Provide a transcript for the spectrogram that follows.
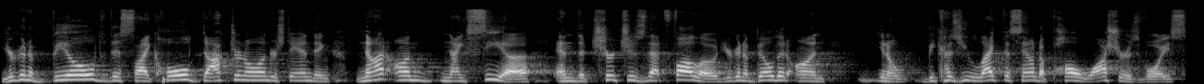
You're going to build this like whole doctrinal understanding, not on Nicaea and the churches that followed. You're going to build it on, you know, because you like the sound of Paul Washer's voice,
